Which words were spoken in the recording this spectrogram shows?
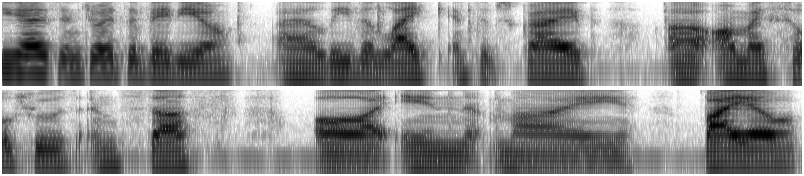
you guys enjoyed the video, uh, leave a like and subscribe. Uh, on my socials and stuff uh, in my bio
